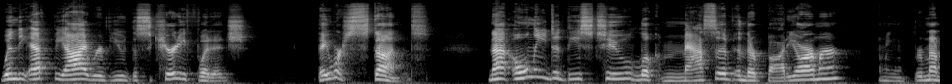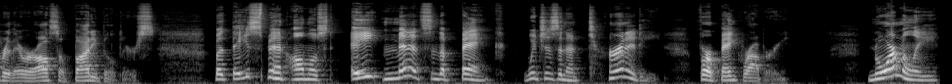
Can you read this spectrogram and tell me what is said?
When the FBI reviewed the security footage, they were stunned. Not only did these two look massive in their body armor, I mean, remember they were also bodybuilders, but they spent almost eight minutes in the bank, which is an eternity for a bank robbery. Normally,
